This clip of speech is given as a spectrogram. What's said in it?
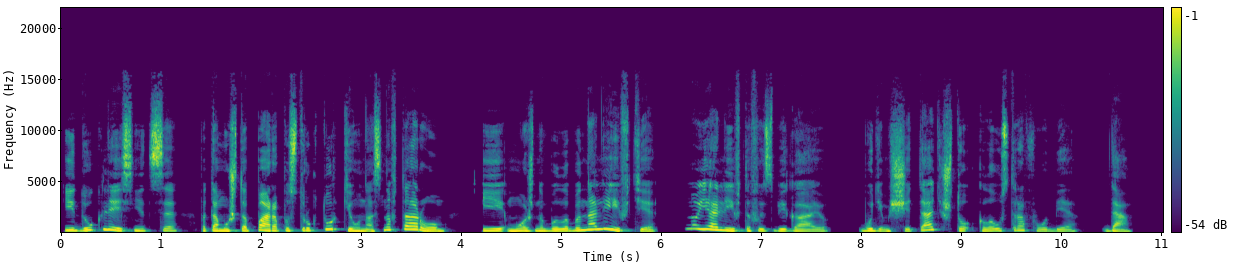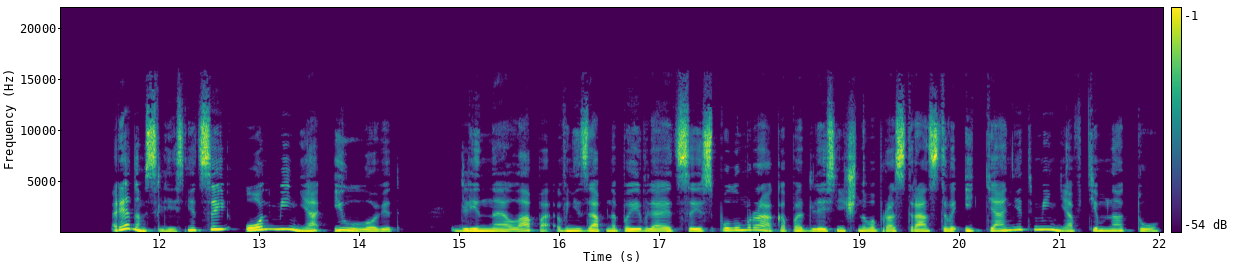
Иду к лестнице, потому что пара по структурке у нас на втором, и можно было бы на лифте, но я лифтов избегаю. Будем считать, что клаустрофобия. Да. Рядом с лестницей он меня и ловит. Длинная лапа внезапно появляется из полумрака подлестничного пространства и тянет меня в темноту.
